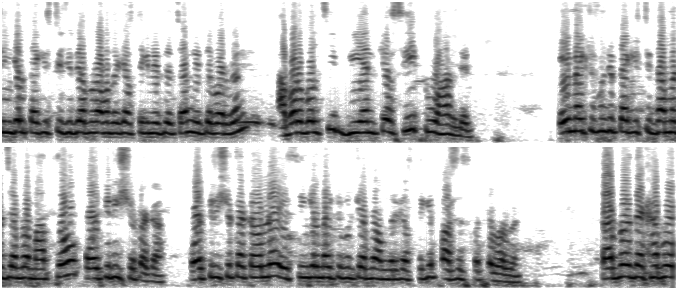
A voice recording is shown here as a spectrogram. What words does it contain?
সিঙ্গেল প্যাকেজটি যদি আপনারা আমাদের কাছ থেকে নিতে চান, নিতে পারবেন। আবার বলছি বিএনকে সি টু হান্ড্রেড এই মাইক্রোফোনটি প্যাকেজটির দাম হচ্ছে আমরা মাত্র পঁয়ত্রিশশো টাকা। পঁয়ত্রিশশো টাকা হলে এই সিঙ্গেল মাইক্রোফোনটি আপনি আমাদের কাছ থেকে পারচেস করতে পারবেন। তারপরে দেখাবো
